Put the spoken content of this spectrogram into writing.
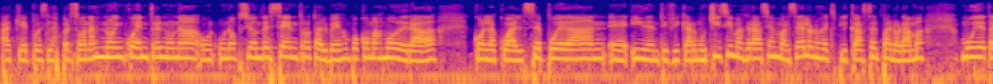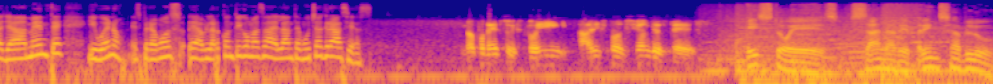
a que pues las personas no encuentren una, una opción de centro, tal vez un poco más moderada, con la cual se puedan eh, identificar. Muchísimas gracias, Marcelo. Nos explicaste el panorama muy detalladamente y, bueno, Esperamos eh, hablar contigo más adelante. Muchas gracias. No por eso, estoy a disposición de ustedes. Esto es Sala de Prensa Blue.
